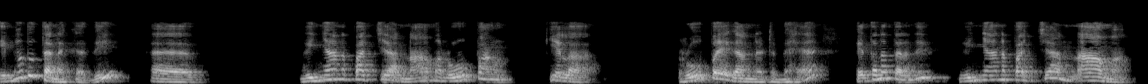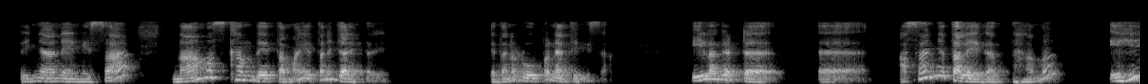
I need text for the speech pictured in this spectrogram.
එබඳු තැනකදී විඥානපච්චය නාම රූපං කියලා රූපය ගන්නට බෑ. එතන තරදී විඥානපච්චය නාම විඥානය නිසා නාමස්කන්ධය තමයි එතන ජනිත වෙන්නේ. එතන රූප නැති නිසා. ඊළඟට අසඤ්ඤ තලය ගත්තාම එහි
